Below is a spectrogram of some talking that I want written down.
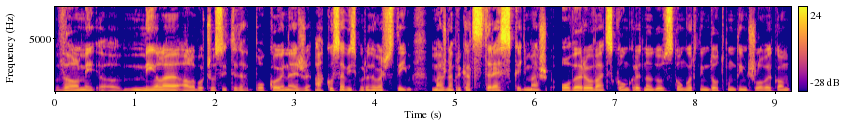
veľmi uh, milé alebo čo si teda pokojné, že ako sa vysporiadovaš s tým? Máš napríklad stres, keď máš overovať s, s konkrétnym dotknutým človekom,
